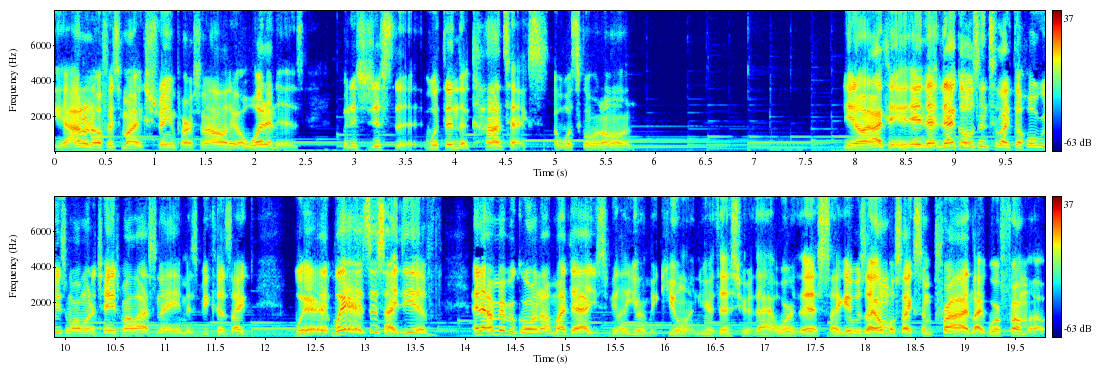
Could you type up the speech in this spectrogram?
yeah, I don't know if it's my extreme personality or what it is, but it's just the within the context of what's going on. You know, I think, and that, that goes into like the whole reason why I want to change my last name is because, like, where where is this idea of and I remember growing up, my dad used to be like, You're a McEwen, you're this, you're that, we're this. Like it was like almost like some pride, like we're from a,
